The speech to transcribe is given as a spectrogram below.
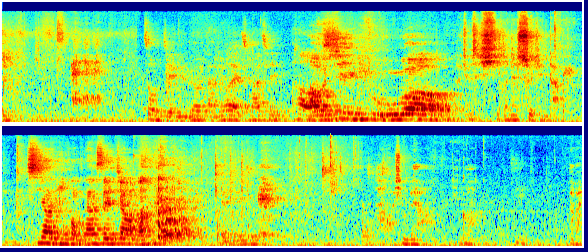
班有什么事？仲杰女朋友打电话来插情，好幸福哦！他就是喜欢在睡前打给我。是要你哄她睡觉吗？好，先不聊，先挂。嗯，拜拜。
